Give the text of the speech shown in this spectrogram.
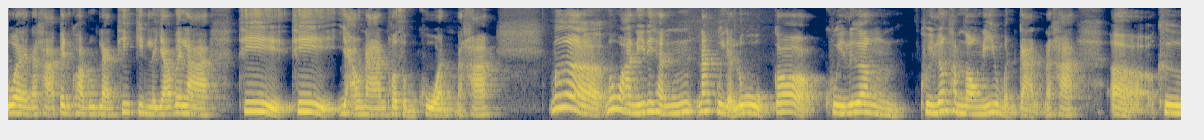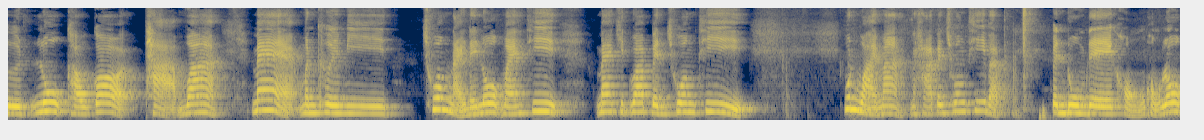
ด้วยนะคะ เป็นความรุนแรงที่กินระยะเวลาที่ที่ยาวนานพอสมควรนะคะ เมื่อเมื่อวานนี้ที่ฉันนั่งคุยกับลูกก็คุยเรื่องคุยเรื่องทำนองนี้อยู่เหมือนกันนะคะเอ่อคือลูกเขาก็ถามว่าแม่มันเคยมีช่วงไหนในโลกไหมที่แม่คิดว่าเป็นช่วงที่วุ่นวายมากนะคะ เป็นช่วงที่แบบเป็นดูมเดย์ของของโลก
